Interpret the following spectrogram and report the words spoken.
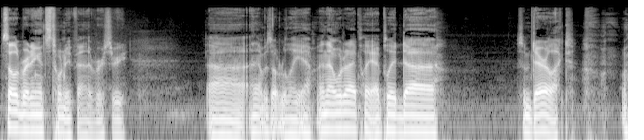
celebrating its 20th anniversary, uh, and that was Odelay, yeah. And then what did I play? I played uh, some Derelict.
